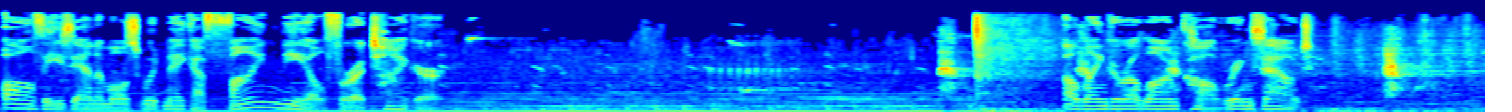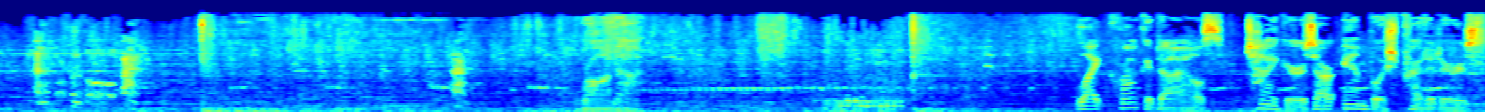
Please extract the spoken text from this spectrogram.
All these animals would make a fine meal for a tiger. A Langur alarm call rings out. Rana. Like crocodiles, tigers are ambush predators.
